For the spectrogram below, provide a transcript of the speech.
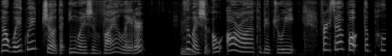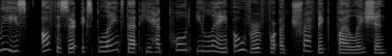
那违规者的英文是 violator。字尾是 o r 哦，要特别注意。For example, the police officer explained that he had pulled Elaine over for a traffic violation。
